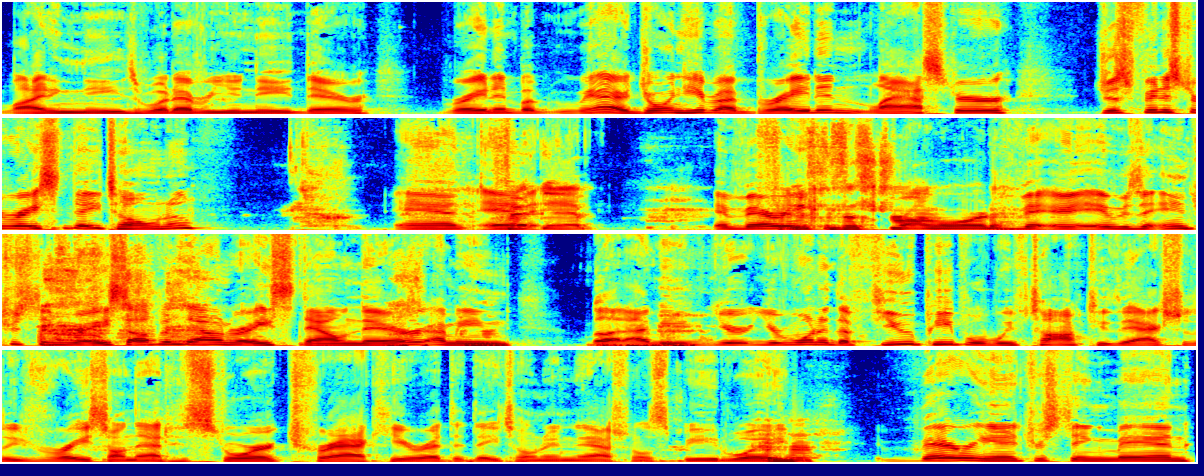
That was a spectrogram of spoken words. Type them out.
lighting needs, whatever you need there, Braden. But yeah, joined here by Braden Laster. Just finished a race in Daytona. And, and yeah. A very Finish is a strong word. It was an interesting race, up and down race down there. I mean, but I mean, you're you're one of the few people we've talked to that actually race on that historic track here at the Daytona International Speedway. Mm-hmm. Very interesting, man.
